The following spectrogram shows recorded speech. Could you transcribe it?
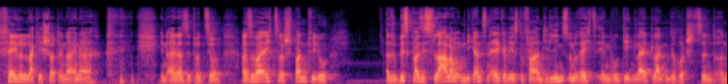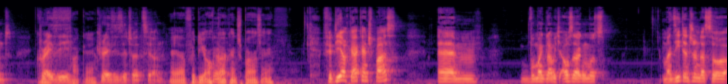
Fail und Lucky Shot in einer, in einer Situation. Also war echt so spannend, wie du, also du bist quasi Slalom um die ganzen LKWs gefahren, die links und rechts irgendwo gegen Leitplanken gerutscht sind und crazy, oh, fuck, crazy Situation. Ja, für die auch ja. gar kein Spaß, ey. Für die auch gar kein Spaß. Ähm, wo man, glaube ich, auch sagen muss, man sieht dann schon, dass so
